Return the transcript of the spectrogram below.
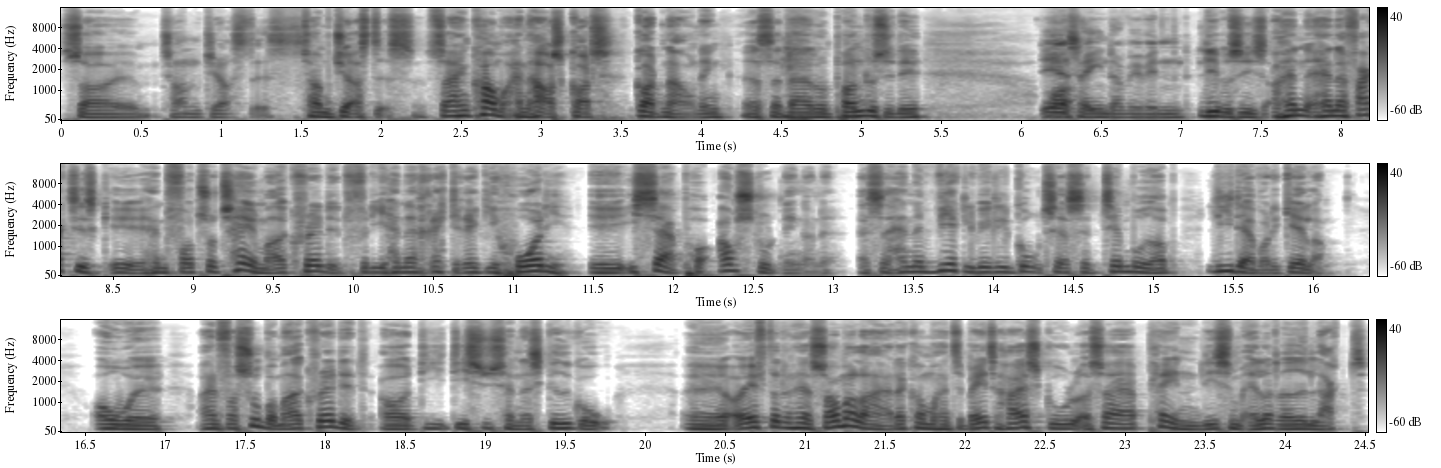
Så øh, Tom Justice. Tom Justice. Så han kommer, han har også godt, godt navn, ikke? Altså, der er noget pondus i det. Det er altså en, der vil vinde. Lige præcis. Og han, han er faktisk, øh, han får totalt meget credit, fordi han er rigtig, rigtig hurtig, øh, især på afslutningerne. Altså han er virkelig, virkelig god til at sætte tempoet op, lige der, hvor det gælder. Og, øh, og han får super meget credit, og de, de synes, han er skidegod. Øh, og efter den her sommerlejr, der kommer han tilbage til high school, og så er planen ligesom allerede lagt.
